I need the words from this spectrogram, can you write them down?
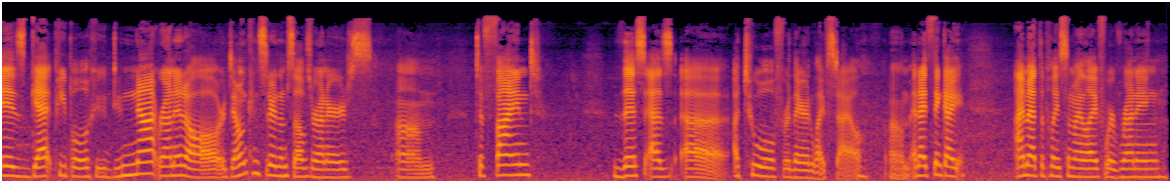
is get people who do not run at all or don't consider themselves runners um, to find this as a, a tool for their lifestyle. Um, and I think I, I'm at the place in my life where running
